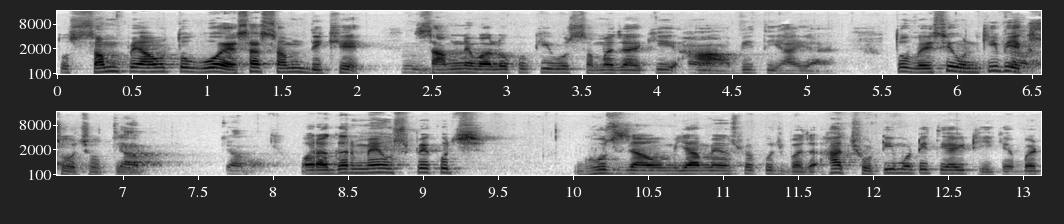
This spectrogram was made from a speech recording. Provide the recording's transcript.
तो सम पे आऊँ तो वो ऐसा सम दिखे हम्म। सामने वालों को कि वो समझ आए कि हाँ। अभी तिहाई आया। तो वैसे उनकी भी एक सोच होती है। क्या बात और अगर मैं उस पर कुछ घुस जाऊँ या मैं उसमें कुछ बजा हाँ छोटी मोटी तिहाई ठीक है बट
